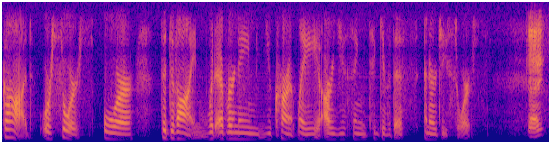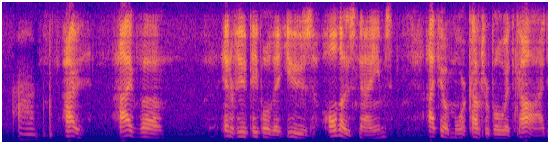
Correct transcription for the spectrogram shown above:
god or source or the divine whatever name you currently are using to give this energy source okay um, i i've uh interviewed people that use all those names, I feel more comfortable with God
